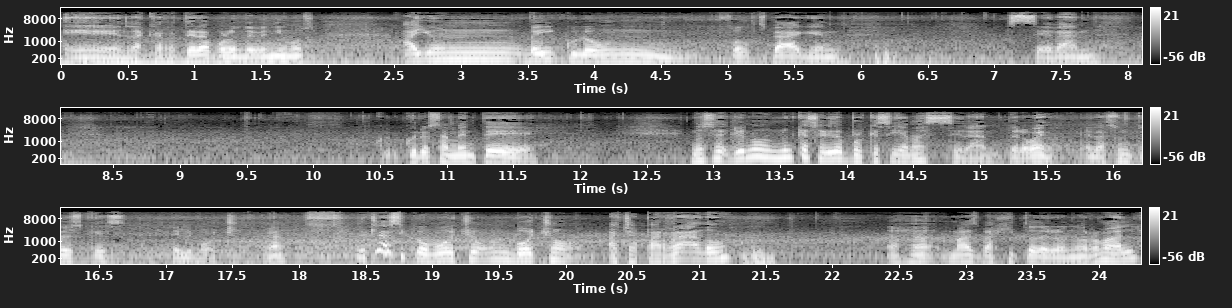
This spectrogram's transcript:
en la carretera por donde venimos, hay un vehículo, un Volkswagen sedán. Cu- Curiosamente, no sé, yo no, nunca he sabido por qué se llama sedán, pero bueno, el asunto es que es el bocho. El clásico bocho, un bocho achaparrado, ajá, más bajito de lo normal.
